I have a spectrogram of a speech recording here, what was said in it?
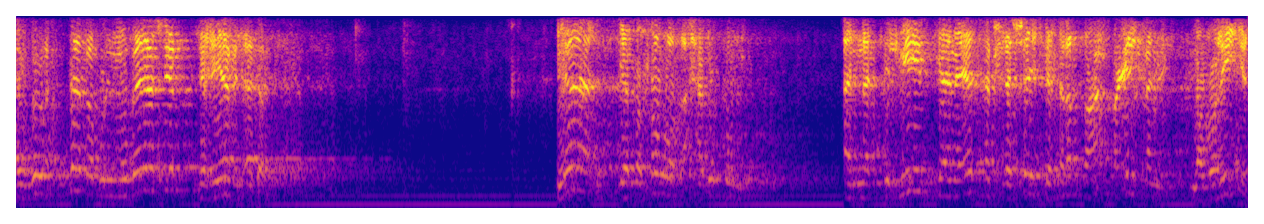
أو هو السبب المباشر لغياب الأدب. لا يتصور أحدكم أن التلميذ كان يذهب إلى الشيخ يتلقى عنه علما نظريا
